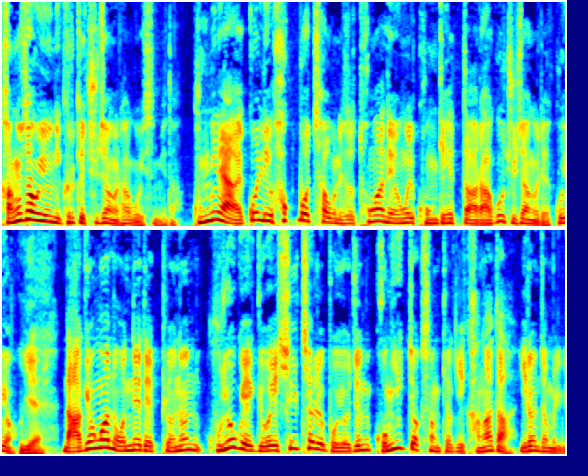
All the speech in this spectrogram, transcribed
강효상 의원이 그렇게 주장을 하고 있습니다. 국민의 알 권리 확보 차원에서 통화 내용을 공개했다라고 주장을 했고요. 예. 나경원 원내대표는 구력 외교의 실체를 보여준 공익적 성격이 강하다 이런 점을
